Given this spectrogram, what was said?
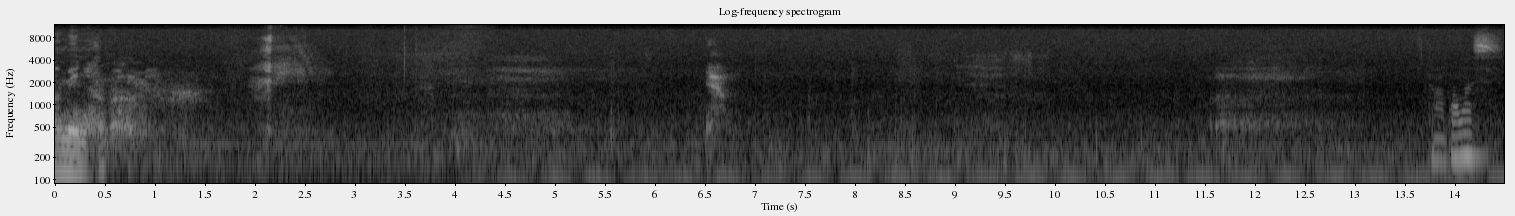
Amin ya rabbal alamin. Kenapa mas?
